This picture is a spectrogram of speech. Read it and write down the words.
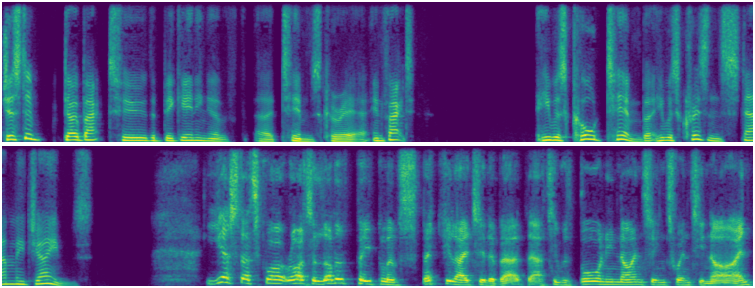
Just to go back to the beginning of uh, Tim's career, in fact, he was called Tim, but he was christened Stanley James. Yes, that's quite right. A lot of people have speculated about that. He was born in 1929,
